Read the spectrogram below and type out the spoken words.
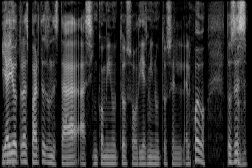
Y hay otras partes donde está a cinco minutos o diez minutos el, juego. Entonces,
